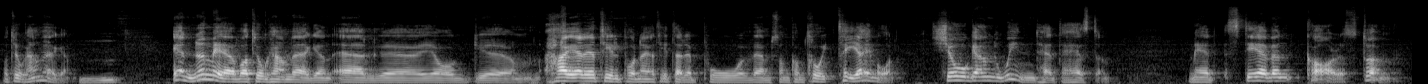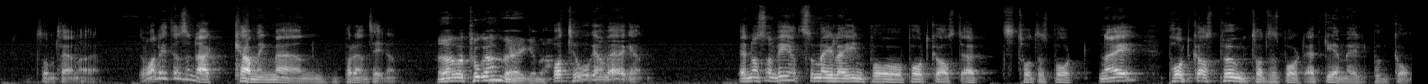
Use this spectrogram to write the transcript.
Vad tog han vägen? Ännu mer vad tog han vägen är eh, jag eh, hajade till på när jag tittade på vem som kom trea i mål. Shogun Wind hette hästen. Med Steven Karlström som tränare. Det var en liten sån där coming man på den tiden. Ja, vad tog han vägen då? Vad tog han vägen? Är det någon som vet så mejla in på podcast Nej, podcast.totosport.gmail.com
